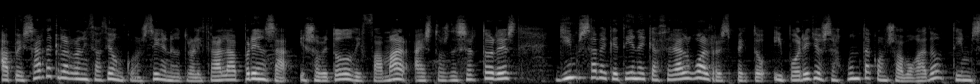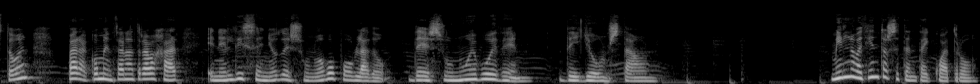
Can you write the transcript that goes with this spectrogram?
A pesar de que la organización consigue neutralizar a la prensa y sobre todo difamar a estos desertores, Jim sabe que tiene que hacer algo al respecto y por ello se junta con su abogado, Tim Stone, para comenzar a trabajar en el diseño de su nuevo poblado, de su nuevo Edén de Jonestown. 1974.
